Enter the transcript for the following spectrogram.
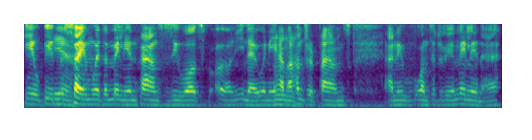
He'll be Yeah. the same with a million pounds as he was, uh, you know, when he Mm. had a hundred pounds and he wanted to be a millionaire.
